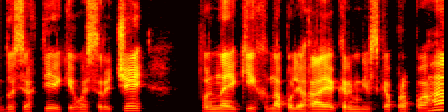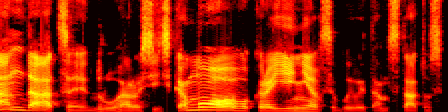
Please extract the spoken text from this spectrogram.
досягти якихось речей, на яких наполягає кремлівська пропаганда. Це друга російська мова в Україні, особливий там статус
